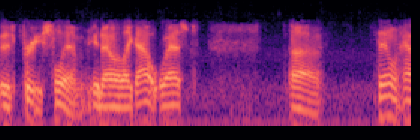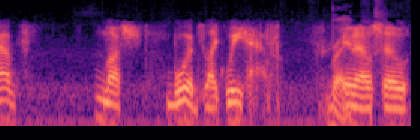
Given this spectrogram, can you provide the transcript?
is pretty slim. You know, like out west, uh, they don't have much woods like we have. Right. You know, so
